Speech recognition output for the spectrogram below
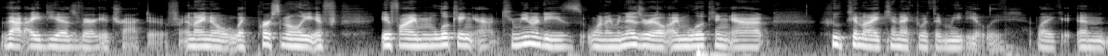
that idea is very attractive. And i know like personally if if i'm looking at communities when i'm in israel i'm looking at who can i connect with immediately. Like and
